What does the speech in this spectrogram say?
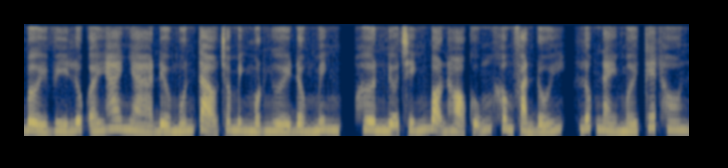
Bởi vì lúc ấy hai nhà đều muốn tạo cho mình một người đồng minh, hơn nữa chính bọn họ cũng không phản đối, lúc này mới kết hôn.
